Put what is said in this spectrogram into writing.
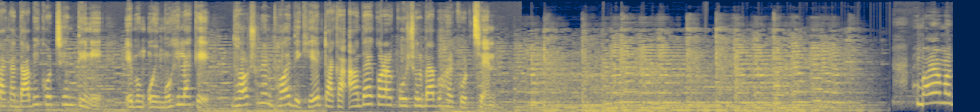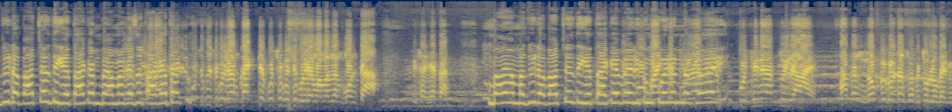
টাকা দাবি করছেন তিনি এবং ওই মহিলাকে ধর্ষণের ভয় দেখিয়ে টাকা আদায় করার কৌশল ব্যবহার করছেন। আমার দুইটা বাচ্চার দিকে তাকান ভাই, আমার কাছে টাকা থাকলে ভাই, আমার দুইটা বাচ্চার দিকে ভাই, এরকম করেন না ভাই। নব্বই ঘণ্টা ছবি তোর লোক আমি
